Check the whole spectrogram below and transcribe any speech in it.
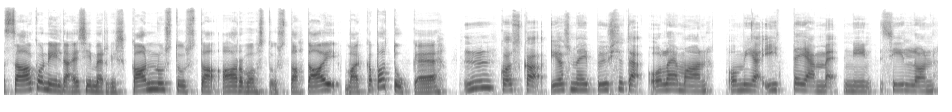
saako niiltä esimerkiksi kannustusta, arvostusta tai vaikkapa tukea. Mm, koska jos me ei pystytä olemaan omia ittejämme, niin silloin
